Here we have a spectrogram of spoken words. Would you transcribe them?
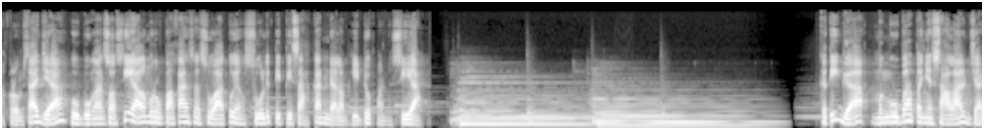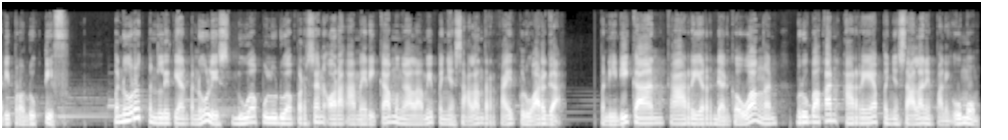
Maklum saja, hubungan sosial merupakan sesuatu yang sulit dipisahkan dalam hidup manusia. Ketiga, mengubah penyesalan jadi produktif. Menurut penelitian penulis, 22% orang Amerika mengalami penyesalan terkait keluarga. Pendidikan, karir, dan keuangan merupakan area penyesalan yang paling umum.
